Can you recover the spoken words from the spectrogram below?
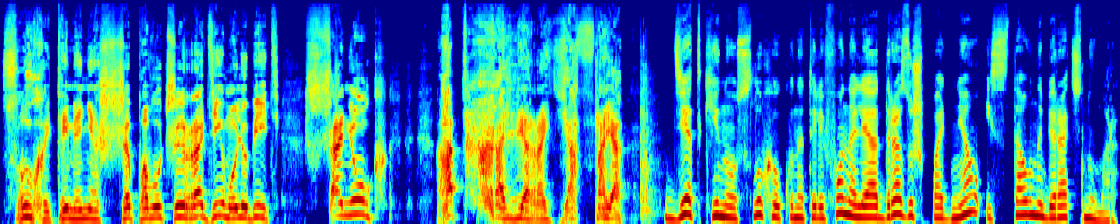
Слухай, ты мяне яшчэ павучы радзіму любіць. Шанюк! Ад халера ясная! Дзед кінуў слухаўку на тэлефон, але адразу ж падняў і стаў набіраць нумар.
